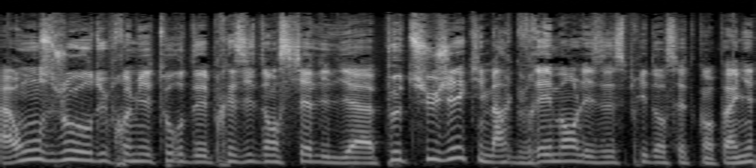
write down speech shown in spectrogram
À 11 jours du premier tour des présidentielles, il y a peu de sujets qui marquent vraiment les esprits dans cette campagne.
